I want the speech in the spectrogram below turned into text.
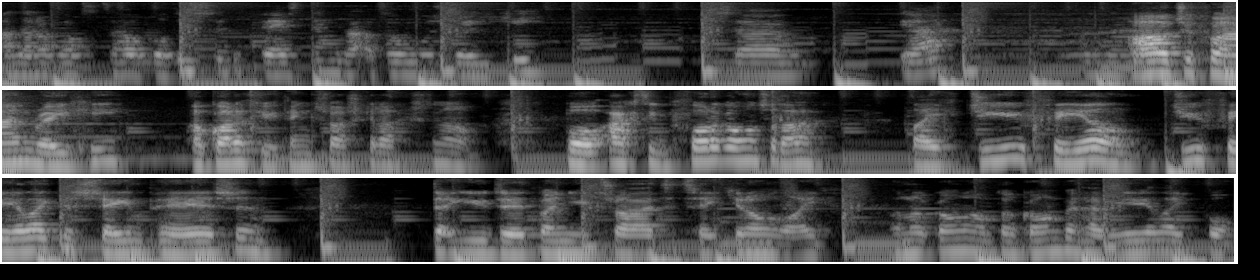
and then I wanted to help others. So the first thing that I done was Reiki. So yeah. Then, How'd you find Reiki? I've got a few things to ask you actually now. But actually, before I go into that, like, do you feel do you feel like the same person that you did when you tried to take your own life? I'm not going, I'm not going a bit heavy here, like, but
